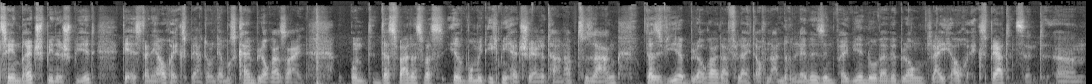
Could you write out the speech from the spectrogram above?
zehn Brettspiele spielt, der ist dann ja auch Experte und der muss kein Blogger sein. Und das war das, was womit ich mich halt schwer getan habe, zu sagen, dass wir Blogger da vielleicht auf einem anderen Level sind, weil wir nur, weil wir bloggen, gleich auch Experten sind. Ähm,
